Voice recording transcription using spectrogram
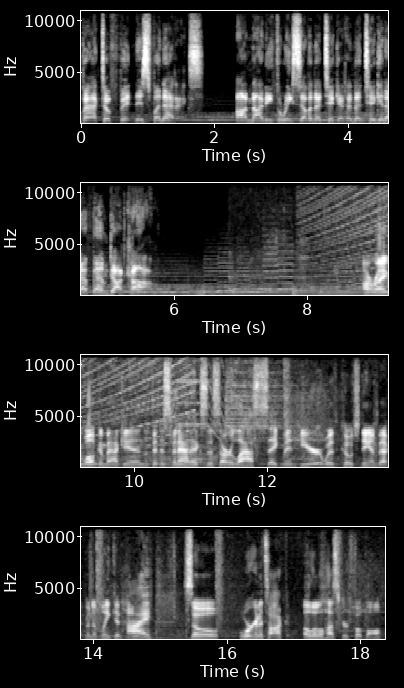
back to Fitness Fanatics on 937 The Ticket and theticketfm.com. All right, welcome back in the Fitness Fanatics. This is our last segment here with Coach Dan Beckman of Lincoln High. So we're going to talk a little Husker football.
